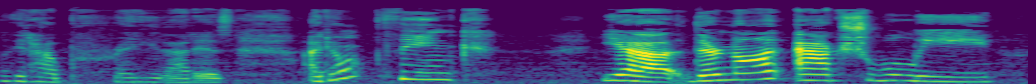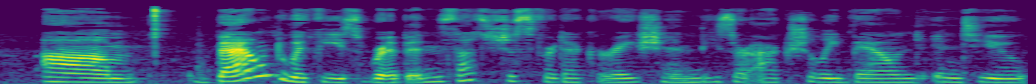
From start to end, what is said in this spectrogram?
Look at how pretty that is. I don't think, yeah, they're not actually um, bound with these ribbons. That's just for decoration. These are actually bound into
